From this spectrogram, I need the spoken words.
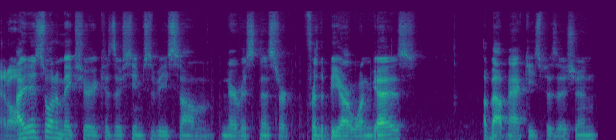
at all. I just want to make sure because there seems to be some nervousness or for the BR1 guys about Mackey's position.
